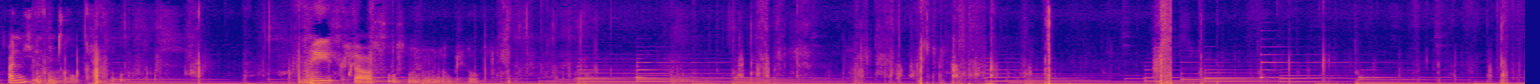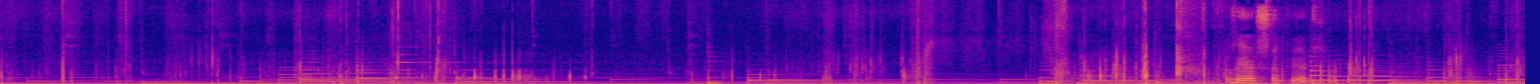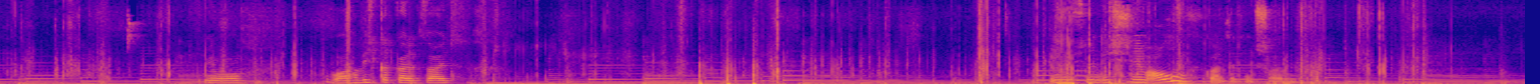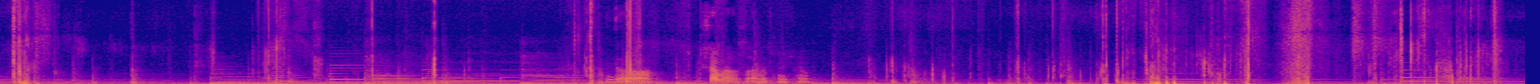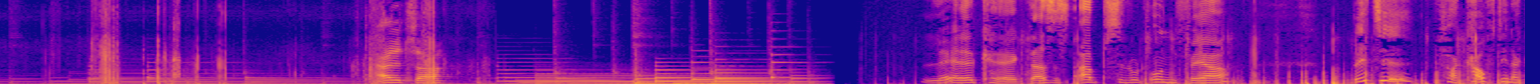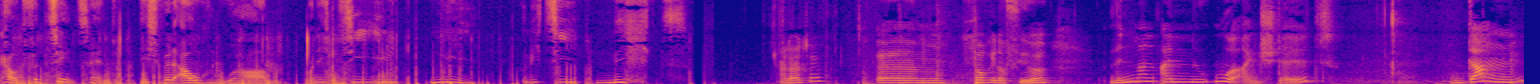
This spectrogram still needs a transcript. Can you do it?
eigentlich in unserem Club. Nee, klar, so ist man in unserem Club. Wer schreibt jetzt? Ja. Boah, habe ich gerade keine Zeit. Ich nehme ich nehm auf. Ganz nicht schreiben. Ja. Schau mal, das sage ich nicht mehr. Alter. Lelkek, das ist absolut unfair. Bitte verkauf den Account für 10 Cent. Ich will auch Lu haben. Und ich ziehe ihn nie. Und ich ziehe nichts. Ja, Leute, ähm, sorry dafür. Wenn man eine Uhr einstellt, dann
